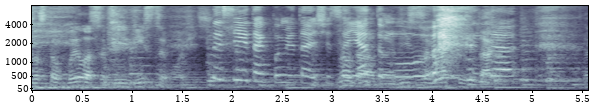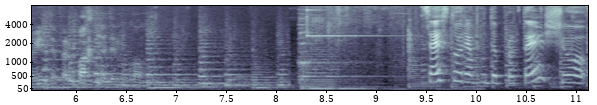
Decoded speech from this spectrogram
застовбила собі місце в офісі. Не всі і так пам'ятають, що це Ну я, да, да, тому місце Маші і так. Да. Ну він тепер пахне димком. Ця історія буде про те, що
